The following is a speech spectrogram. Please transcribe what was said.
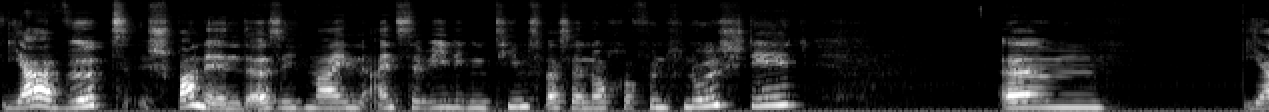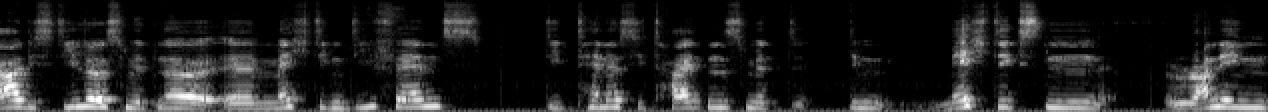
ja, wird spannend. Also ich meine, eins der wenigen Teams, was ja noch auf 5-0 steht. Ähm, ja, die Steelers mit einer äh, mächtigen Defense, die Tennessee Titans mit dem mächtigsten Running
